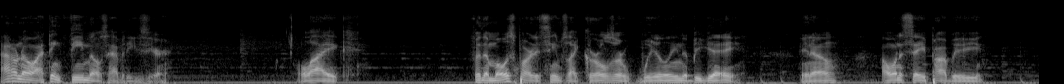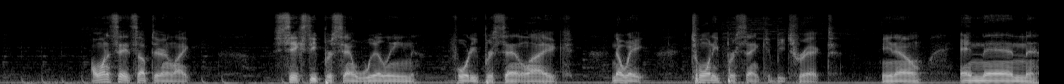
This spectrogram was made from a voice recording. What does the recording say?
I don't know, I think females have it easier. Like for the most part it seems like girls are willing to be gay, you know? I want to say probably I want to say it's up there in like 60% willing, 40% like no, wait. 20% could be tricked, you know? And then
